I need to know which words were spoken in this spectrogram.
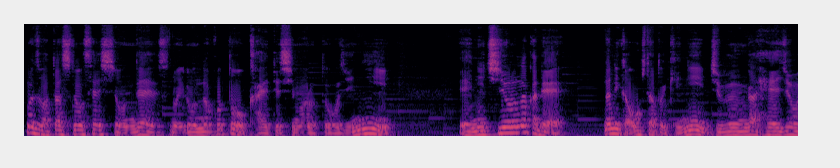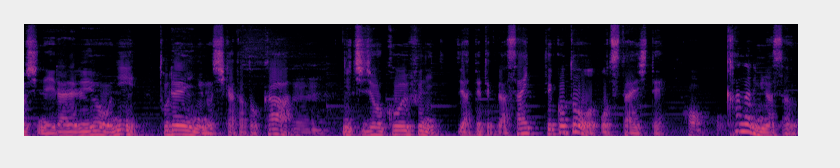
まず私のセッションでそのいろんなことを変えてしまうと同時に、えー日常の中で何か起きた時に自分が平常心でいられるようにトレーニングの仕方とか、ん。日常こういうふうにやってってくださいってことをお伝えして、かなり皆さん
